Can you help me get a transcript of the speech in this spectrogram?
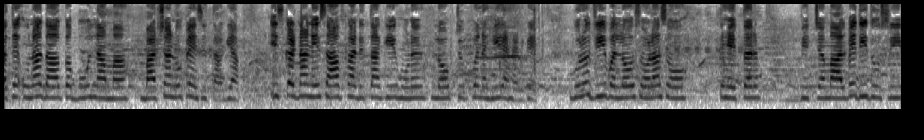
ਅਤੇ ਉਹਨਾਂ ਦਾ ਕਬੂਲਨਾਮਾ ਬਾਦਸ਼ਾਹ ਨੂੰ ਭੇਜ ਦਿੱਤਾ ਗਿਆ। ਇਸ ਘਟਨਾ ਨੇ ਸਾਫ਼ ਕਰ ਦਿੱਤਾ ਕਿ ਹੁਣ ਲੋਕ ਚੁੱਪ ਨਹੀਂ ਰਹਿਣਗੇ। ਗੁਰੂ ਜੀ ਵੱਲੋਂ 1673 ਵਿੱਚ ਮਾਲਵੇ ਦੀ ਦੂਸਰੀ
